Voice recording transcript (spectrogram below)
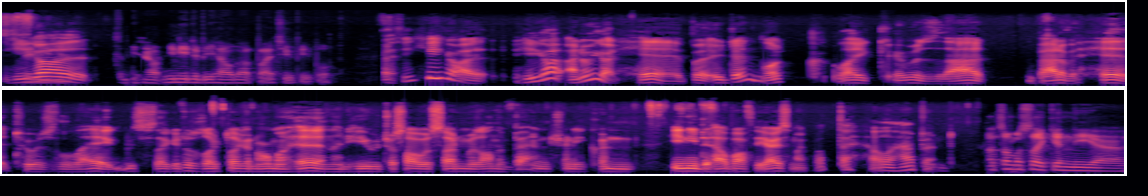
he he- got. To be held, he need to be held up by two people. I think he got. He got. I know he got hit, but it didn't look like it was that bad of a hit to his legs. Like it just looked like a normal hit, and then he just all of a sudden was on the bench and he couldn't. He needed help off the ice. I'm like, what the hell happened? That's almost like in the uh,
